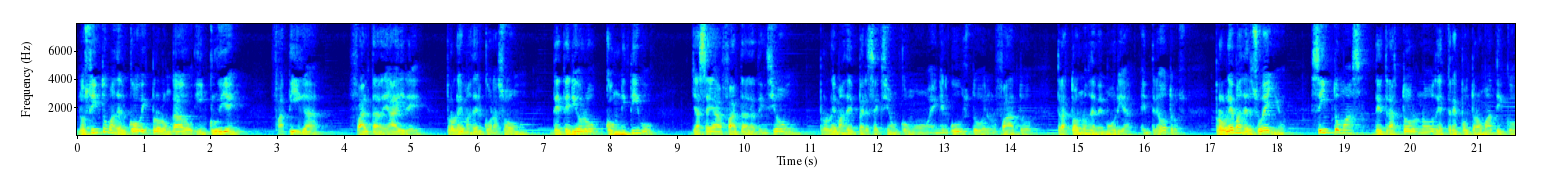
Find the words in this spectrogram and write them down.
Los síntomas del COVID prolongado incluyen fatiga, falta de aire, problemas del corazón, deterioro cognitivo, ya sea falta de atención, problemas de percepción como en el gusto, el olfato, trastornos de memoria, entre otros, problemas del sueño, síntomas de trastorno de estrés postraumático,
